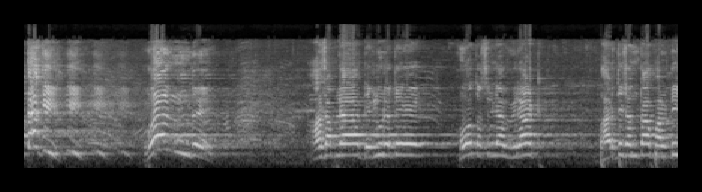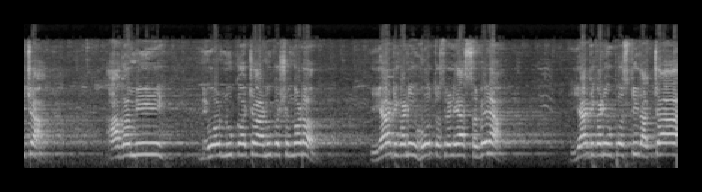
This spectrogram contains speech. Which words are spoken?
माता की. वंदे. आज आपल्या देगलूर येथे होत असलेल्या विराट भारतीय जनता पार्टीच्या आगामी निवडणुकाच्या अनुषंगानं या ठिकाणी होत असलेल्या सभेला या ठिकाणी उपस्थित आजच्या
